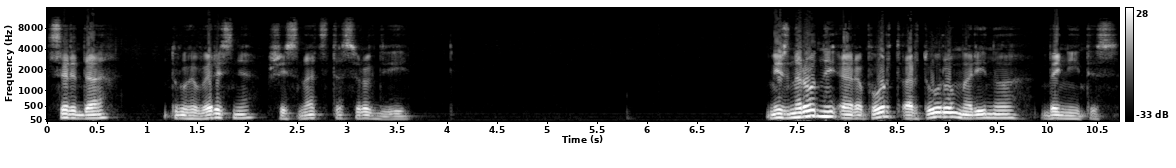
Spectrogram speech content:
Середа, 2 вересня, 16.42. Міжнародний аеропорт Артуро Маріно Бенітес.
